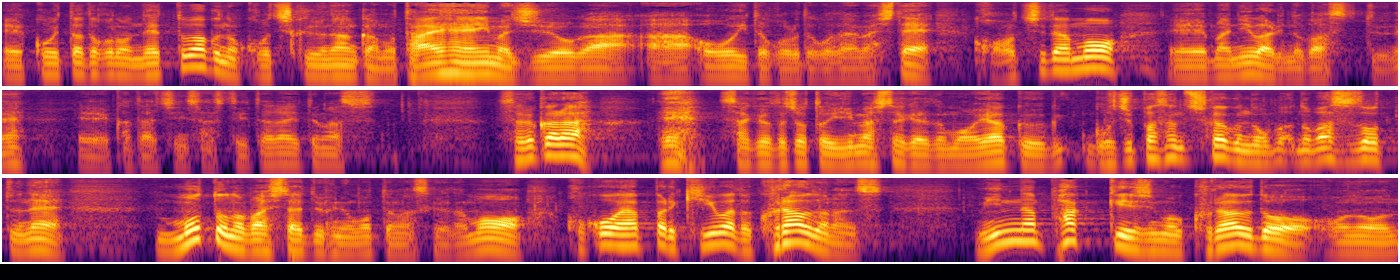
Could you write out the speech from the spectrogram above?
え、こういったところネットワークの構築なんかも大変今需要が多いところでございましてこちらも、えまあ、2割伸ばすというね、え、形にさせていただいてます。それからえ先ほどちょっと言いましたけれども約50%近く伸ばすぞっていうねもっと伸ばしたいというふうに思ってますけれどもここはやっぱりキーワードクラウドなんですみんなパッケージもクラウドの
